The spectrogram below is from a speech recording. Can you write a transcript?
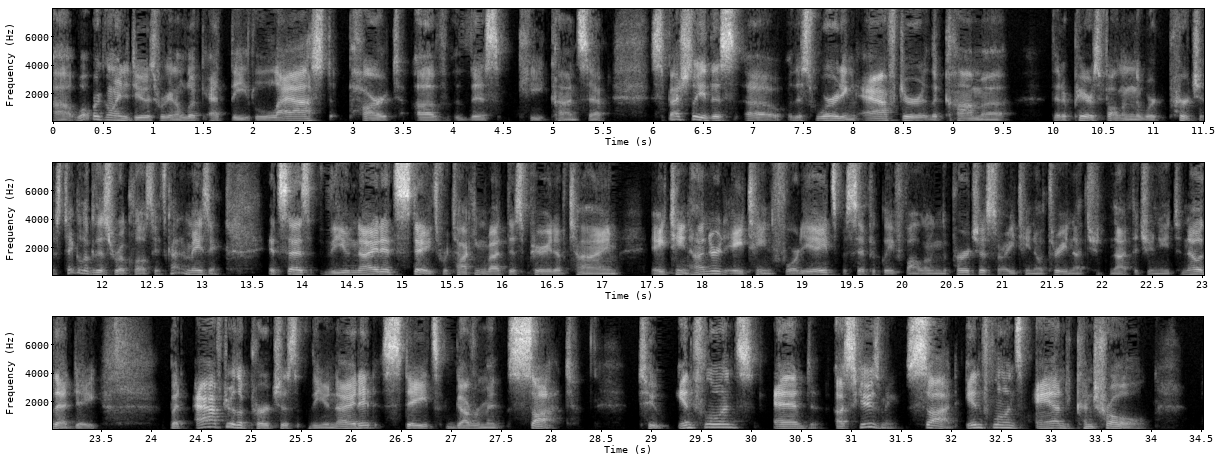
uh, what we're going to do is we're going to look at the last part of this key concept, especially this, uh, this wording after the comma that appears following the word purchase. Take a look at this real closely. It's kind of amazing. It says the United States. We're talking about this period of time 1800, 1848, specifically following the purchase, or 1803, not, not that you need to know that date. But after the purchase, the United States government sought to influence and, excuse me, sought influence and control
